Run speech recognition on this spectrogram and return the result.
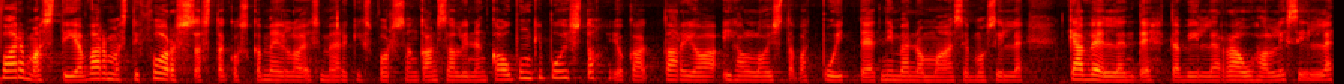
Varmasti ja varmasti Forssasta, koska meillä on esimerkiksi Forssan kansallinen kaupunkipuisto, joka tarjoaa ihan loistavat puitteet nimenomaan semmoisille kävellen tehtäville, rauhallisille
